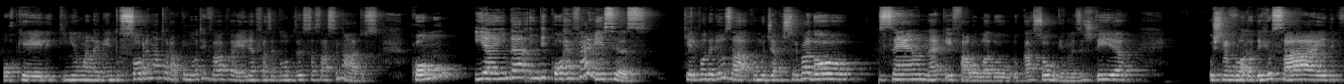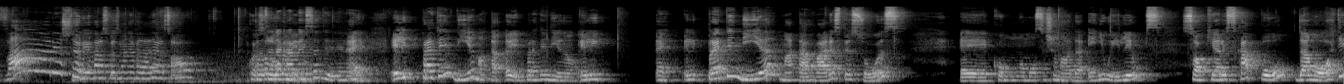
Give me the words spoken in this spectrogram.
porque ele tinha um elemento sobrenatural que motivava ele a fazer todos esses assassinatos. Como, e ainda indicou referências que ele poderia usar, como o Jack Estripador, Sam, né, que falou lá do, do cachorro que não existia, o estrangulador de Hillside, várias teorias, várias coisas, mas na verdade era só Coisa louca da cabeça mesmo. dele, né? É, ele pretendia matar, ele pretendia não, ele, é, ele pretendia matar várias pessoas, é, como uma moça chamada Anne Williams, só que ela escapou da morte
